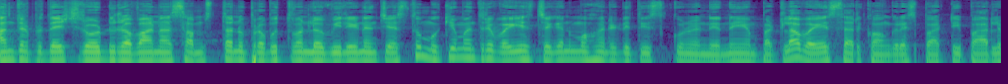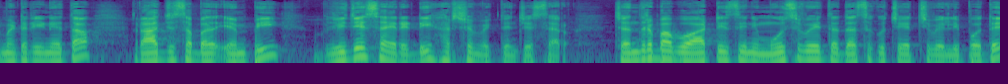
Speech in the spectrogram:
ఆంధ్రప్రదేశ్ రోడ్డు రవాణా సంస్థను ప్రభుత్వంలో విలీనం చేస్తూ ముఖ్యమంత్రి వైఎస్ జగన్మోహన్ రెడ్డి తీసుకున్న నిర్ణయం పట్ల వైఎస్ఆర్ కాంగ్రెస్ పార్టీ పార్లమెంటరీ నేత రాజ్యసభ ఎంపీ విజయసాయిరెడ్డి హర్షం వ్యక్తం చేశారు. చంద్రబాబు ఆర్టీసీని మూసివేత దశకు చేర్చి వెళ్ళిపోతే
